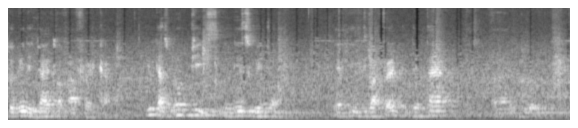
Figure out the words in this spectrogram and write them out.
to be the giant of Africa, if there's no peace in this region, it will affect the entire uh.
